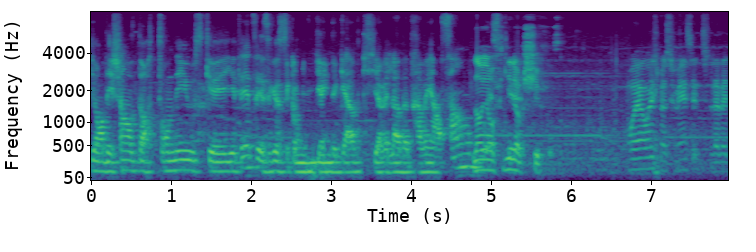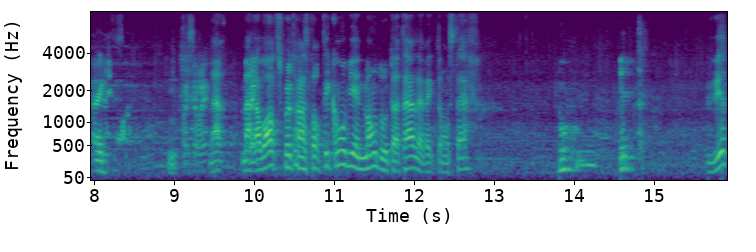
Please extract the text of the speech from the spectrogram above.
ils ont des chances de retourner où ce qu'ils étaient? Tu sais, Est-ce que c'est comme une gang de gardes qui avaient l'air de travailler ensemble? Non, ils ont fini que- leur chiffre. Ouais, ouais, je me souviens, c'est- tu l'avais dit. Ouais, c'est vrai. Mar Marawar, tu peux transporter combien de monde au total avec ton staff? Beaucoup. Vite. 8.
